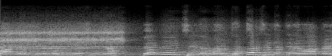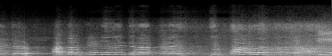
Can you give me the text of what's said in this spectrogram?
வாக்களிக்க வேண்டிய சின்னம் வெற்றியின் சின்னமும் குக்கர் சின்னத்தினை வாக்களித்து அதன் டிடிவி தினக்கரை இப்பாரதத்திலே அதிக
